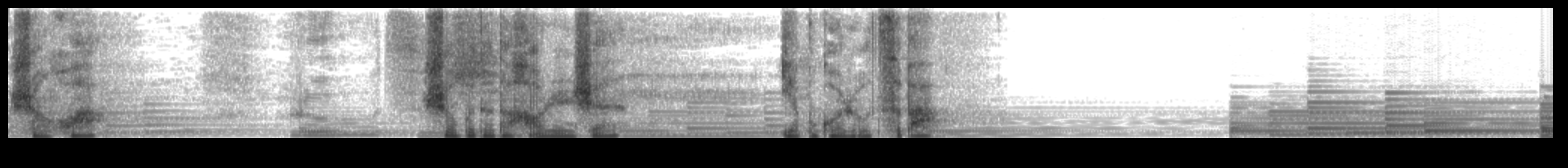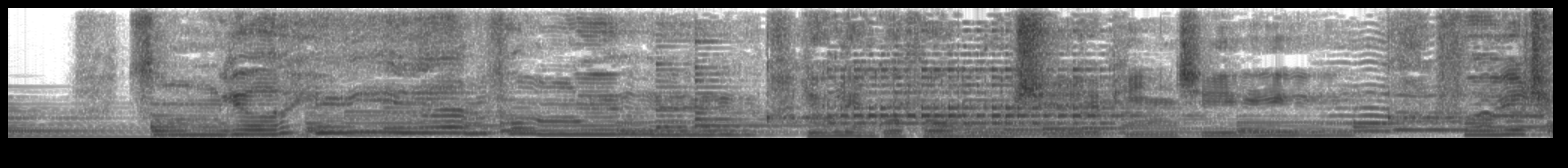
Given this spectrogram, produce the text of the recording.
赏花。舍不得的好人生，也不过如此吧。总有一言风雨，流连过风世贫瘠。赴约曲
